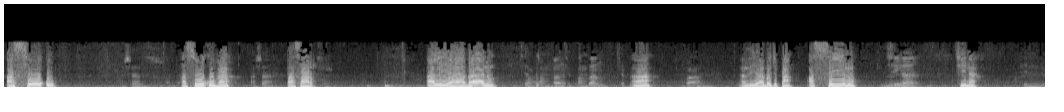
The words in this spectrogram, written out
As-suqu. Pasar. As-suqu, ha? Pasar. Pasar. Al-yabanu. Jepang. Jepang. Ha? Al-yaba Jepang. As-sinu. Cina. Cina. Hindu.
